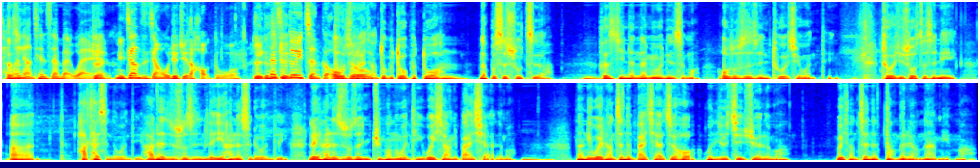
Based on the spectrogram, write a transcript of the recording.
台湾两千三百万，对，你这样子讲，我就觉得好多。对，但是对于整个欧洲，洲来讲，多不多？不多啊。嗯，那不是数字啊。嗯，可是今天的难民问题是什么？欧洲说这是你土耳其问题，土耳其说这是你呃哈泰森的问题，哈泰森说这是雷汉勒斯的问题，雷汉勒斯说这是你军方的问题，围墙就摆起来了嘛。嗯，那你围墙真的摆起来之后，问题就解决了吗？围墙真的挡得了难民吗？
